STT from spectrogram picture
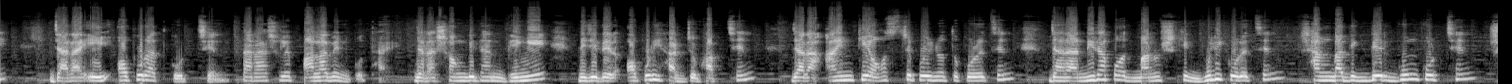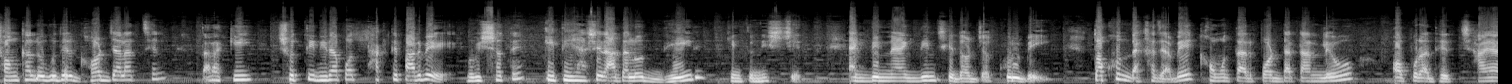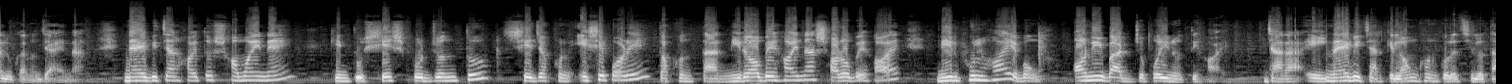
যারা এই অপরাধ করছেন, তারা আসলে পালাবেন কোথায়? যারা সংবিধান ভেঙে নিজেদের অপরিহার্য ভাবছেন, যারা আইনকে অস্ত্রে পরিণত করেছেন, যারা নিরাপদ মানুষকে গুলি করেছেন, সাংবাদিকদের গুম করছেন, সংখ্যালঘুদের ঘর জ্বালাচ্ছেন, তারা কি সত্যি নিরাপদ থাকতে পারবে ভবিষ্যতে? ইতিহাসের আদালত ধীর কিন্তু নিশ্চিত। একদিন না একদিন সে দরজা খুলবেই। তখন দেখা যাবে ক্ষমতার পর্দা টানলেও অপরাধের ছায়া লুকানো যায় না। ন্যায় বিচার হয়তো সময় নেয়, কিন্তু শেষ পর্যন্ত সে যখন এসে পড়ে, তখন তার নীরবে হয় না, সরবে হয়, নির্ভুল হয় এবং অনিবার্য পরিণতি হয়। যারা এই ন্যায় বিচারকে লঙ্ঘন করেছিল তাদের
